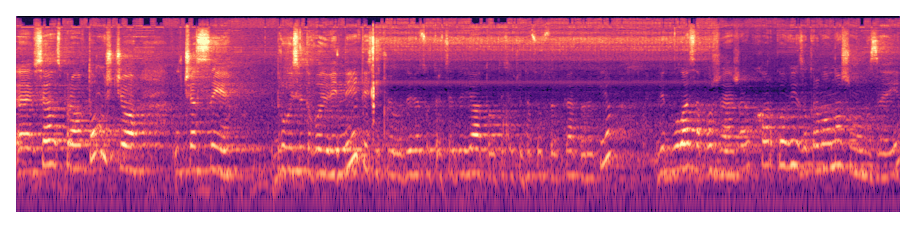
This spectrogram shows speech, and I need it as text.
Е, Вся справа в тому, що у часи Другої світової війни 1939-1945 років відбулася пожежа в Харкові, зокрема в нашому музеї.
